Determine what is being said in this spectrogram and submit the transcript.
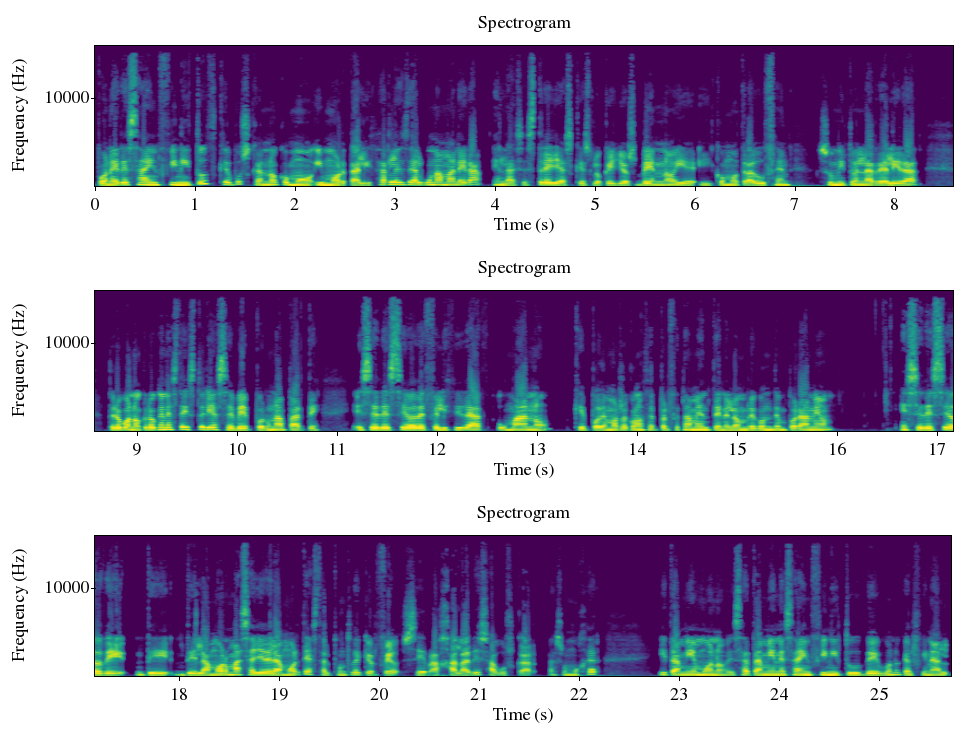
poner esa infinitud que buscan, ¿no? Como inmortalizarles de alguna manera en las estrellas, que es lo que ellos ven, ¿no? Y, y cómo traducen su mito en la realidad. Pero bueno, creo que en esta historia se ve, por una parte, ese deseo de felicidad humano que podemos reconocer perfectamente en el hombre contemporáneo, ese deseo de, de, del amor más allá de la muerte hasta el punto de que Orfeo se baja a Hades a buscar a su mujer y también bueno esa también esa infinitud de bueno que al final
